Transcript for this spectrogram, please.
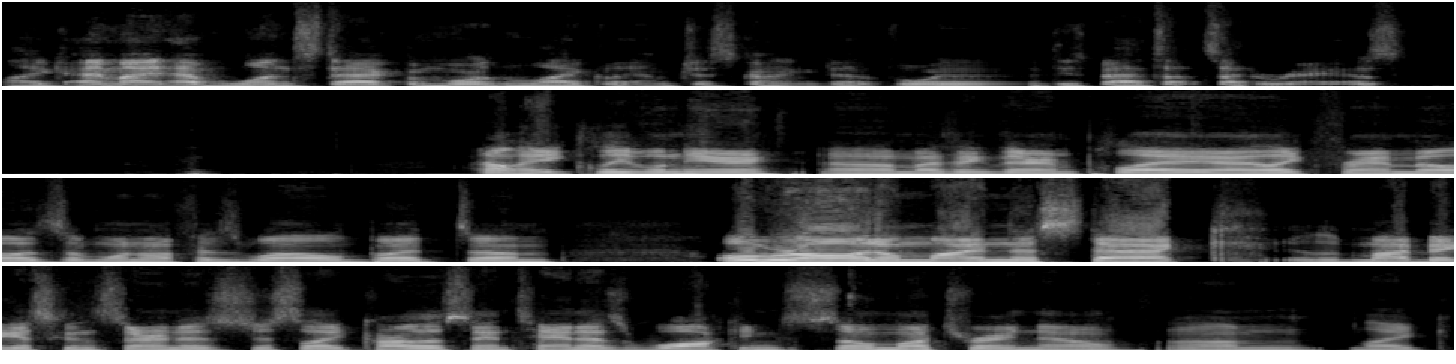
like. I might have one stack, but more than likely, I'm just going to avoid these bats outside of Reyes. I don't hate Cleveland here. Um, I think they're in play. I like Franmil as a one-off as well, but um, overall, I don't mind this stack. My biggest concern is just like Carlos Santana is walking so much right now. Um, like,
